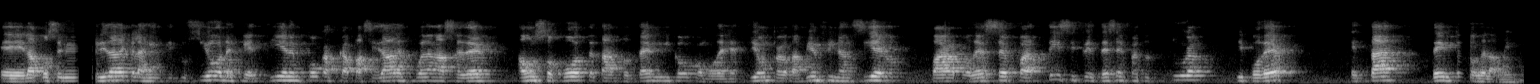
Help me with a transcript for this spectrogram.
eh, la posibilidad de que las instituciones que tienen pocas capacidades puedan acceder a un soporte tanto técnico como de gestión, pero también financiero para poder ser partícipes de esa infraestructura y poder estar dentro de la misma.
